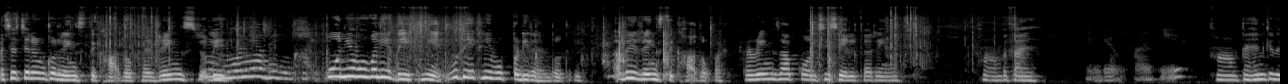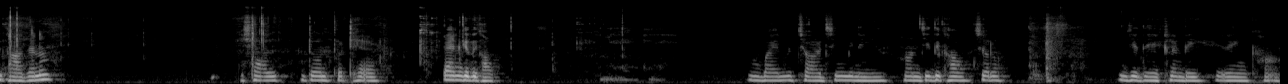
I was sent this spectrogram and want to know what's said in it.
अच्छा चलो उनको रिंग्स दिखा दो फिर। रिंग्स जो भी पोनिया वो वाली देखनी है। वो देख ली वो पड़ी रहने दो तेरी अभी रिंग्स दिखा दो पर। रिंग्स आप कौन सी सेल कर रही हैं? हाँ बताएँ। हाँ पहन के दिखा देना। विशाल डोंट पुट हेयर पहन के दिखाओ। मोबाइल में चार्जिंग भी नहीं है। हाँ जी दिखाओ। चलो। ये देख लें भाई रिंग हाँ।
